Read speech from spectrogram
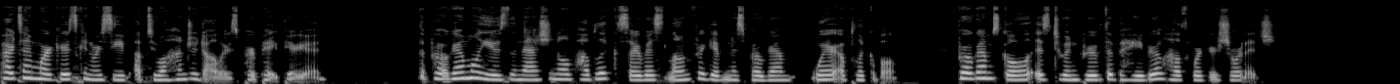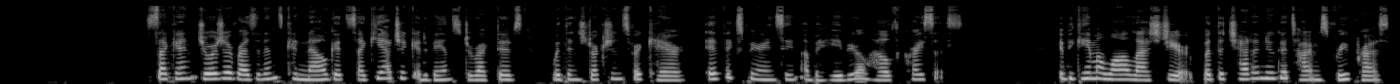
Part time workers can receive up to $100 per pay period. The program will use the National Public Service Loan Forgiveness Program where applicable. The program's goal is to improve the behavioral health worker shortage. Second, Georgia residents can now get psychiatric advance directives with instructions for care if experiencing a behavioral health crisis. It became a law last year, but the Chattanooga Times Free Press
